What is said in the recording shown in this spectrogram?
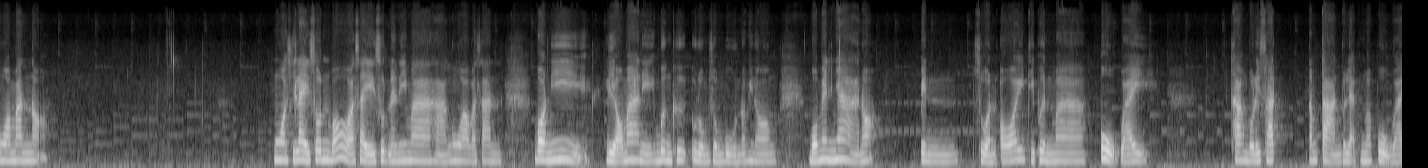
งัวมันเนาะงัวสิไหลซนบ่ว่าใส่สุดอันนี้มาหางัวว่าซั่นบ่อนนี้เหลียวมานี่เบิ่งคืออุดมสมบูรณ์เนาะพี่น้องบ่แม่นหญ้าเนาะเป็นสวนอ้อยที่เพิ่นมาปลูกไว้ ทางบริษัทน้ำตาลเพิ่นแหละเพิ่นมาปลูกไว้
